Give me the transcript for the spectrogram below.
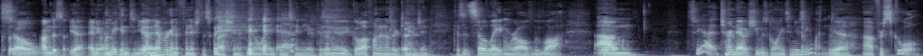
So I'm just yeah. Anyway, Let me continue. Yeah, I'm yeah. never going to finish this question if you don't let me continue because I'm going to go off on another tangent because it's so late and we're all blah. Um, so yeah, it turned out she was going to New Zealand. Yeah. Uh, for school,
